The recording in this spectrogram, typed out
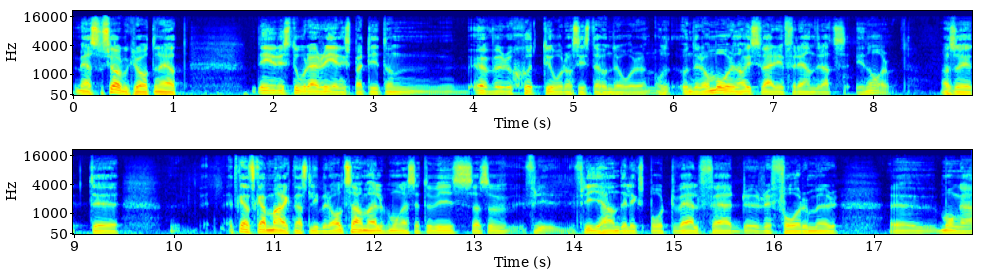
med Socialdemokraterna är att det är ju det stora regeringspartiet om över 70 år de sista 100 åren. Och under de åren har ju Sverige förändrats enormt. Alltså ett, eh, ett ganska marknadsliberalt samhälle på många sätt och vis. Alltså fri, frihandel, export, välfärd, reformer. Eh, många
